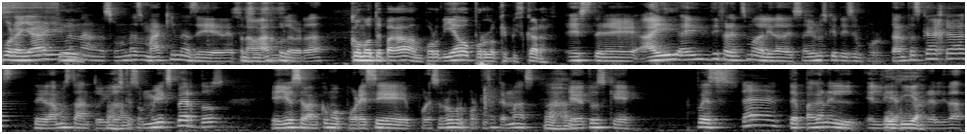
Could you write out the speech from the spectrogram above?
por allá, ya iban son unas máquinas de, trabajo, la verdad. ¿Cómo te pagaban? ¿Por día o por lo que piscara? Este, hay, hay diferentes modalidades. Hay unos que te dicen por tantas cajas, te damos tanto. Y los que son muy expertos, ellos se van como por ese, por ese rubro, porque sacan más. Y hay otros que, pues, eh, te pagan el, el, día, en realidad.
